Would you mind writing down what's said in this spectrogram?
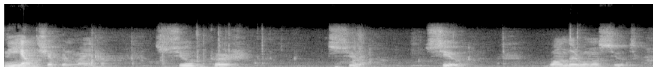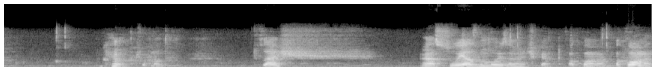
Neyi yanlış yapıyorum ben ya? Super Suit Suit Wonder Woman Suit Çok mantıklı. Flash Ha su yazdım da o yüzden öyle çıkıyor. Aquaman. Aquaman.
